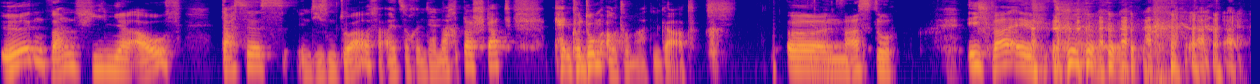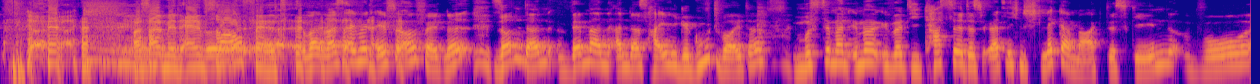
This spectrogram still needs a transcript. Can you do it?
irgendwann fiel mir auf, dass es in diesem Dorf als auch in der Nachbarstadt keinen Kondomautomaten gab. Und ja, warst du? Ich war elf. Was halt mit elf so auffällt. Was halt mit elf so auffällt, ne? Sondern, wenn man an das heilige Gut wollte, musste man immer über die Kasse des örtlichen Schleckermarktes gehen, wo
